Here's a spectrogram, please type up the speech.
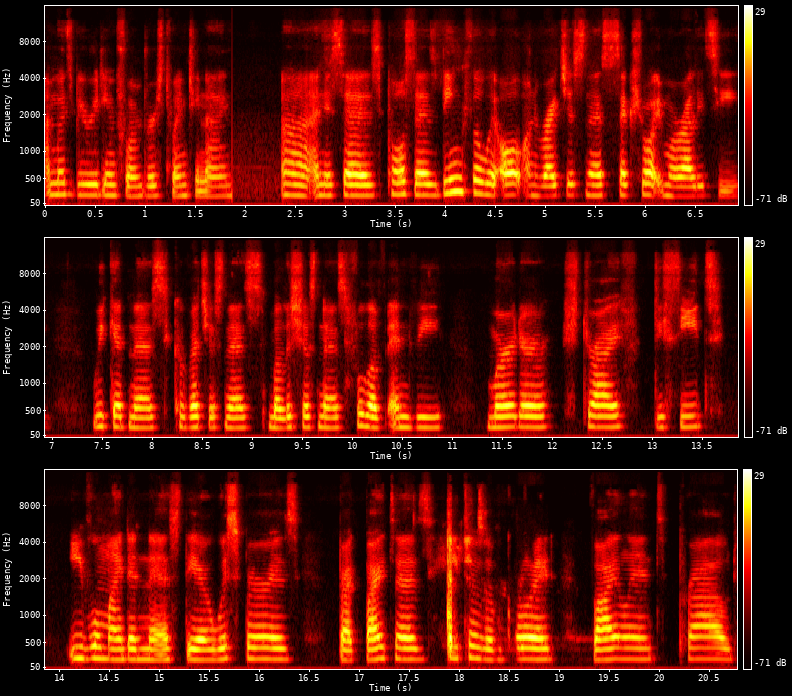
I'm going to be reading from verse 29. Uh, and it says, Paul says, being filled with all unrighteousness, sexual immorality, wickedness, covetousness, maliciousness, full of envy, murder, strife, deceit, evil mindedness. They are whisperers, backbiters, haters of God, violent, proud,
